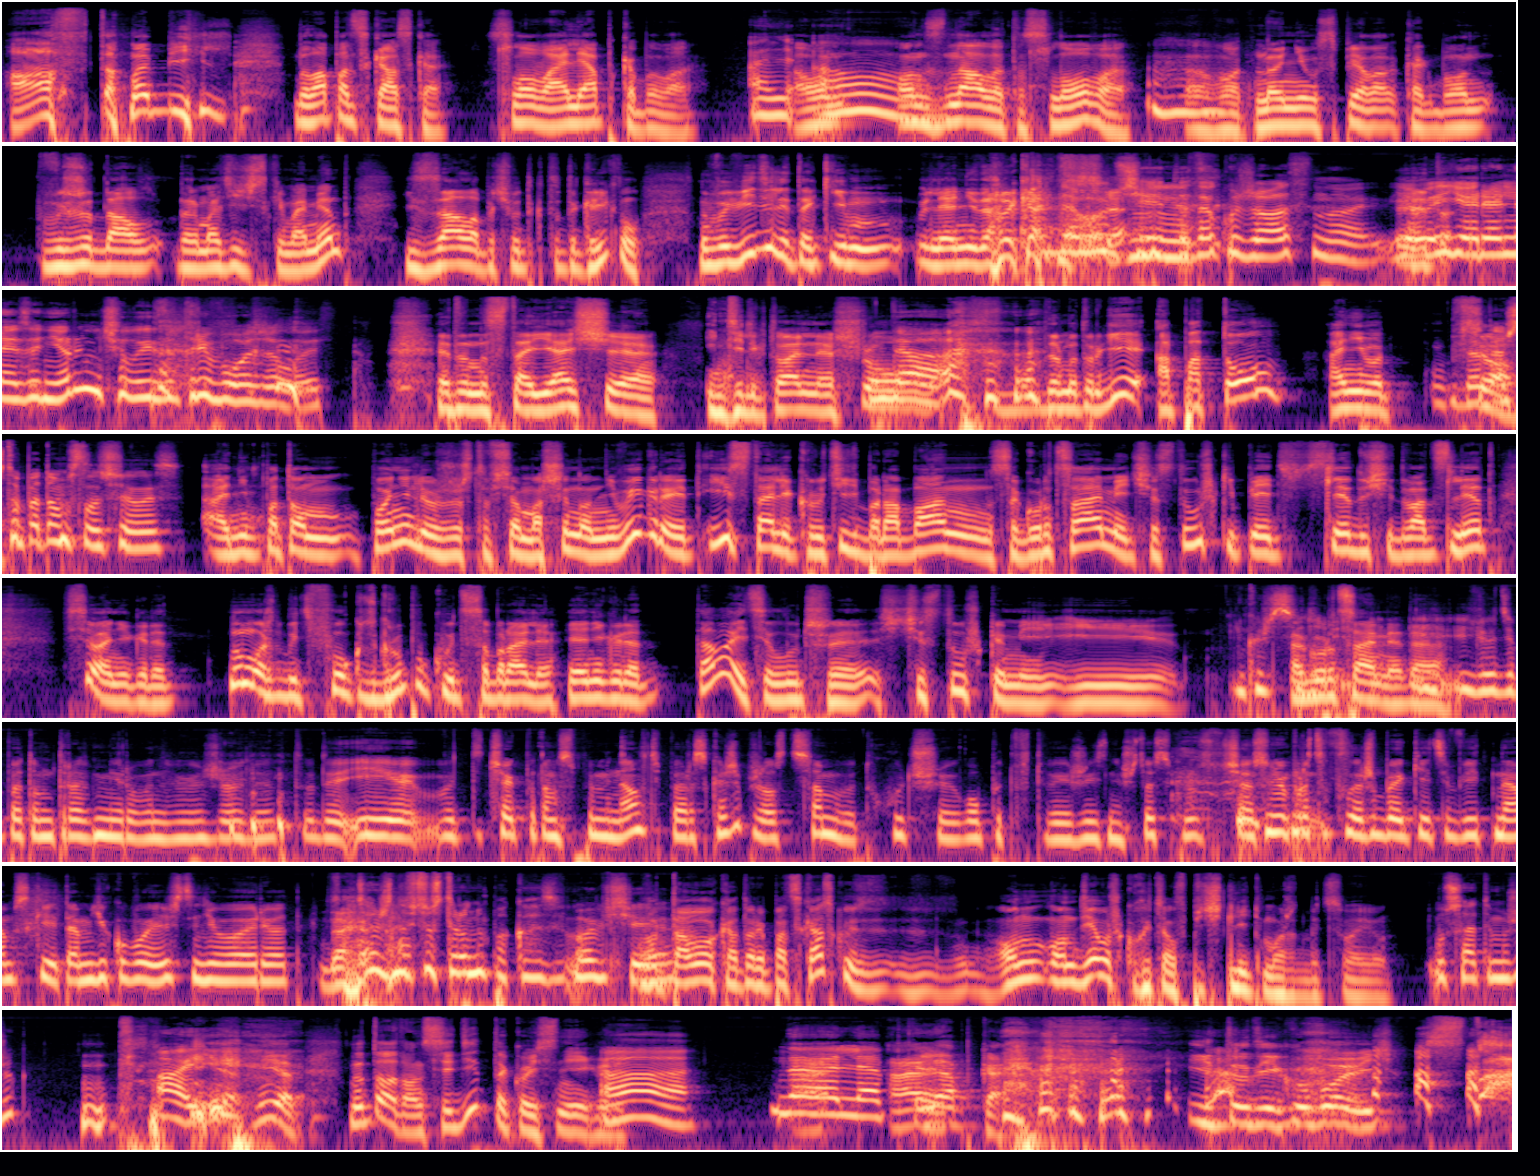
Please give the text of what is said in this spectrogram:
Автомобиль. Была подсказка. Слово «аляпка» была. Аль- А он, он знал это слово, вот, но не успел, как бы он выжидал драматический момент, из зала почему-то кто-то крикнул. Ну, вы видели таким Леонида Аркадьевича? Да вообще, это так ужасно. Я, Это- я реально занервничала и затревожилась. Это настоящее интеллектуальное шоу Да. с драматургией, а потом они вот все, Да, что потом случилось? они потом поняли уже, что все, машину он не выиграет, и стали крутить барабан с огурцами, частушки петь в следующие 20 лет. Все, они говорят, ну, может быть, фокус-группу какую-то собрали. И они говорят, давайте лучше с частушками и Мне кажется, Огурцами, да. Люди потом травмированные уезжали оттуда. И вот человек потом вспоминал, типа, расскажи, пожалуйста, самый вот худший опыт в твоей жизни. Что сейчас? У него просто флешбеки эти вьетнамские, там Якубович на него орет. Да. Даже на всю страну показывают. Вообще. Вот того, который подсказку... Он, он девушку хотел впечатлить, может быть, свою. Усатый мужик? А, Нет, нет. Ну тот, он сидит такой с ней и говорит, а, Да, ляпка. а ляпка. И тут Якубович, встань!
